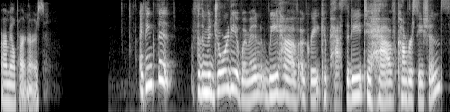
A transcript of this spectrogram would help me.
our male partners? I think that for the majority of women, we have a great capacity to have conversations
